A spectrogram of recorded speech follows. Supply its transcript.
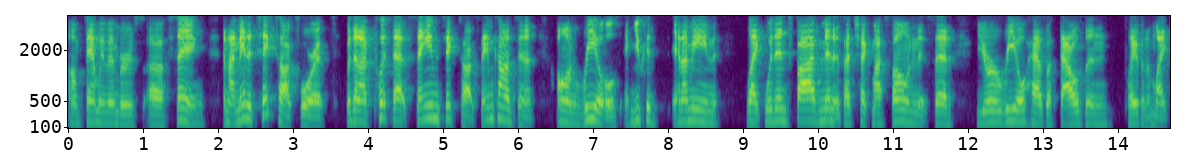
um, family member's uh, thing, and I made a TikTok for it. But then I put that same TikTok, same content on Reels, and you could, and I mean, like within five minutes, I checked my phone and it said your reel has a thousand plays, and I'm like,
